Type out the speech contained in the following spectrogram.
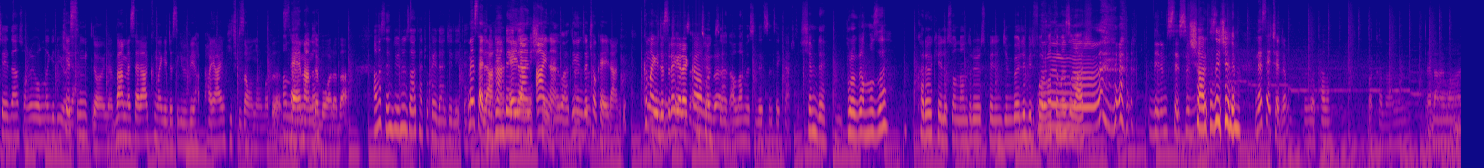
şeyden sonra yoluna gidiyor. Kesinlikle öyle. Ben mesela kına gecesi gibi bir hayalim hiçbir zaman olmadı. Onlar Sevmem de bu arada. Ama senin düğünün zaten çok eğlenceliydi. Mesela Hani ha, eğlen, aynen. evet, Düğünde çok- çok, eğlendik. Kına gecesine çok gerek güzel, kalmadı. Çok güzel. Allah mesut etsin tekrar. Şimdi programımızı karaoke ile sonlandırıyoruz Pelin'cim. Böyle bir formatımız var. Benim sesim. Şarkı seçelim. ne seçelim? Dur bakalım. Bakalım neler Hmm, var.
